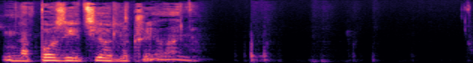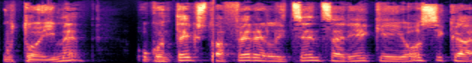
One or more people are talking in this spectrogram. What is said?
na poziciji odlučivanja. U to ime, u kontekstu afere licenca Rijeke i Osika,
